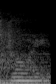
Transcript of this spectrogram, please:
destroyed.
